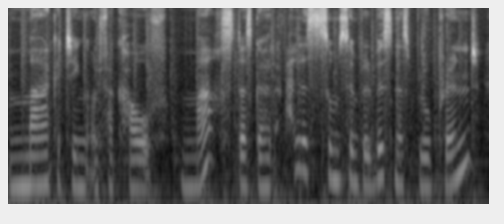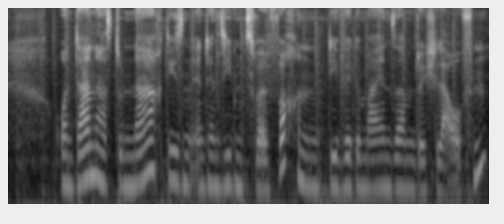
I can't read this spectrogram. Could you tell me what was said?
Marketing und Verkauf machst. Das gehört alles zum Simple Business Blueprint. Und dann hast du nach diesen intensiven zwölf Wochen, die wir gemeinsam durchlaufen,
